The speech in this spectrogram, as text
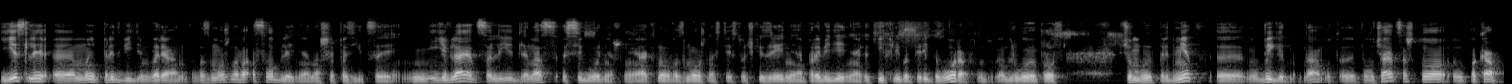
Если э, мы предвидим вариант возможного ослабления нашей позиции, не является ли для нас сегодняшнее окно возможностей с точки зрения проведения каких-либо переговоров, другой вопрос, чем будет предмет, э, ну, выгодно. Да? Вот, э, получается, что э, пока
